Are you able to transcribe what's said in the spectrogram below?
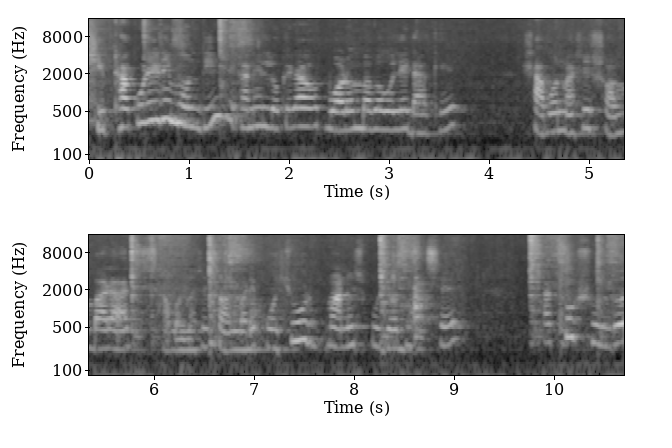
শিব ঠাকুরেরই মন্দির এখানে লোকেরা বরম বাবা বলে ডাকে। শ্রাবণ মাসের সোমবার, আজ শ্রাবণ মাসের সোমবারে প্রচুর মানুষ পুজো দিচ্ছে। আর খুব সুন্দর,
